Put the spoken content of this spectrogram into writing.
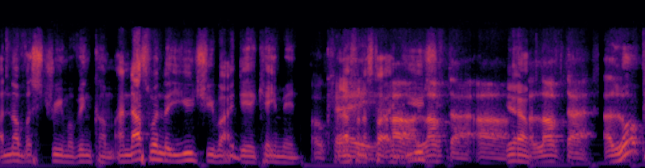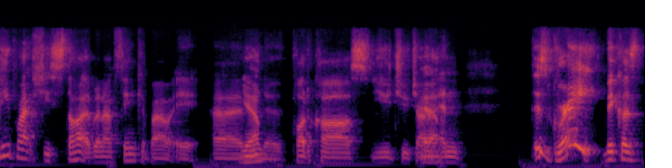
another stream of income. And that's when the YouTube idea came in. Okay. that's when I started Ah, I love that. Ah, Yeah. I love that. A lot of people actually started when I think about it. Um, Yeah. You know, podcasts, YouTube channel, Yeah. and it's great because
